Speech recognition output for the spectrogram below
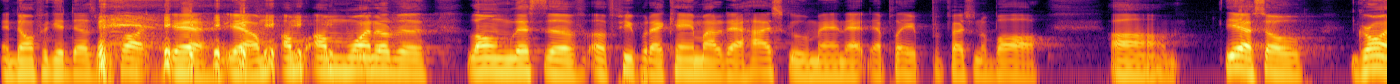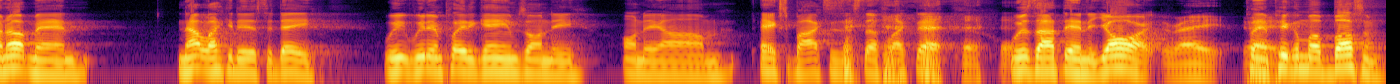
And don't forget Desmond Clark. Yeah, yeah. I'm, I'm, I'm one of the long list of, of people that came out of that high school, man, that, that played professional ball. Um, yeah, so growing up, man, not like it is today. We we didn't play the games on the on the um, Xboxes and stuff like that. we was out there in the yard Right. playing right. pick 'em up, bus 'em.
